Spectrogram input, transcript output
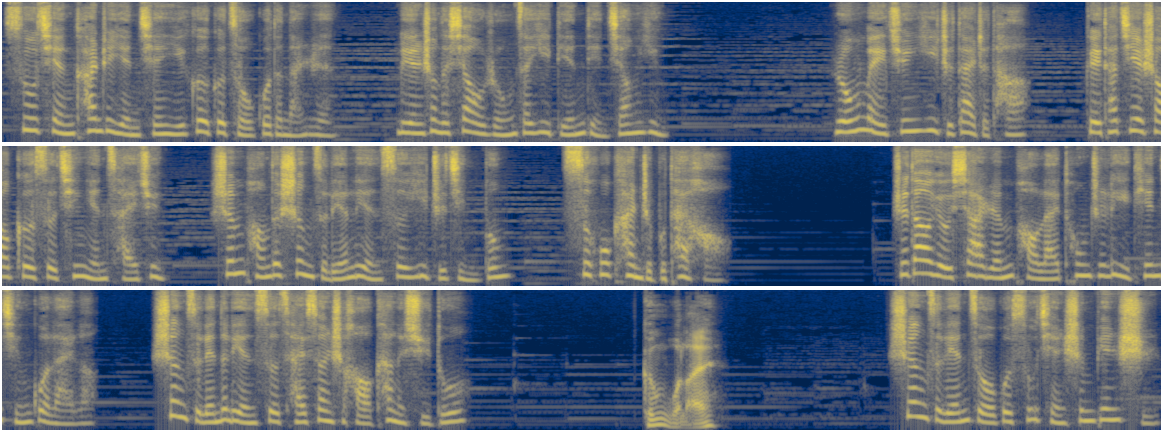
苏浅看着眼前一个个走过的男人，脸上的笑容在一点点僵硬。荣美君一直带着他，给他介绍各色青年才俊，身旁的盛子莲脸色一直紧绷，似乎看着不太好。直到有下人跑来通知厉天晴过来了。盛子莲的脸色才算是好看了许多。跟我来。盛子莲走过苏浅身边时，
